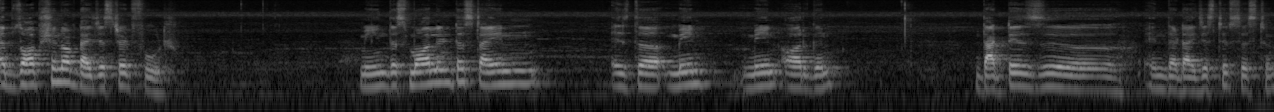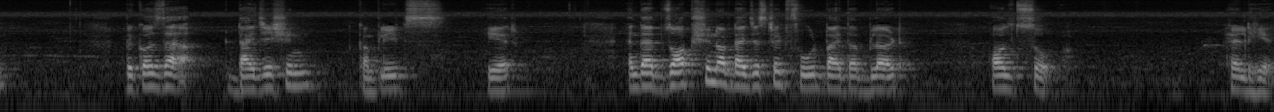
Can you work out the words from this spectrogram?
absorption of digested food mean the small intestine is the main main organ that is uh, in the digestive system. Because the digestion completes here and the absorption of digested food by the blood also held here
